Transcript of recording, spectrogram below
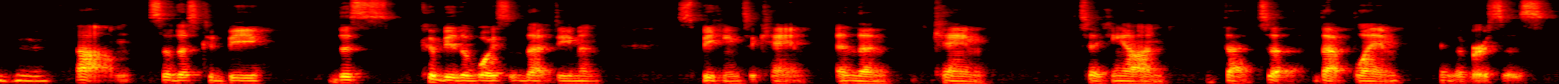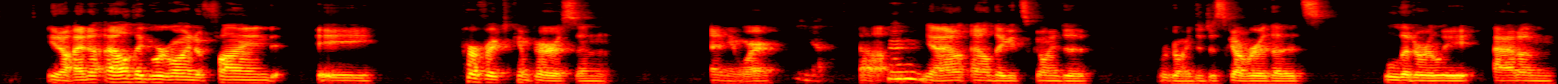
Mhm. Um, so this could be this could be the voice of that demon speaking to Cain, and then Cain taking on that uh, that blame in the verses. You know, I don't, I don't think we're going to find a perfect comparison anywhere. Yeah. Um, yeah, I don't, I don't think it's going to. We're going to discover that it's literally Adam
